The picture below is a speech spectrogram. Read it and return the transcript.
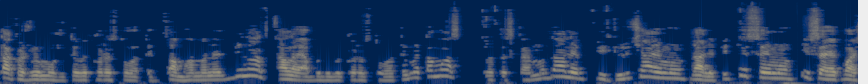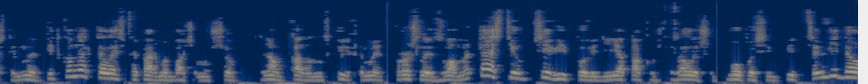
Також ви можете використовувати сам гаманець Binance, але я буду використовувати Metamask. Натискаємо далі, підключаємо, далі підписуємо. І все, як бачите, ми підконектились. Тепер ми бачимо, що нам вказано, скільки ми пройшли з вами тестів. Всі відповіді я також залишу в описі під цим відео.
